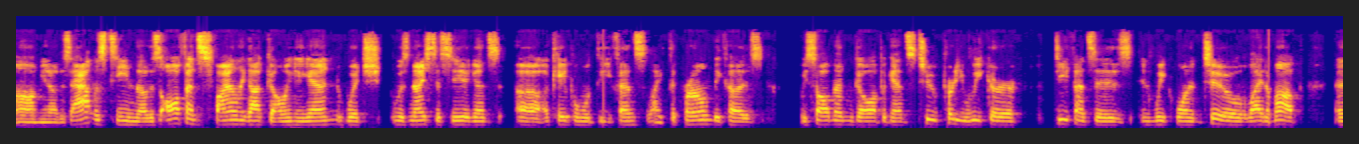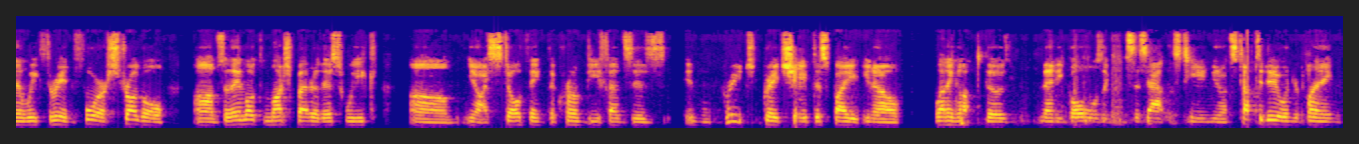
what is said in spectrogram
um, you know, this Atlas team, though, this offense finally got going again, which was nice to see against uh, a capable defense like the Chrome because we saw them go up against two pretty weaker defenses in week one and two, light them up, and then week three and four struggle. Um, so they looked much better this week. Um, you know, I still think the Chrome defense is in great great shape despite you know letting up those many goals against this Atlas team. You know, it's tough to do when you're playing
